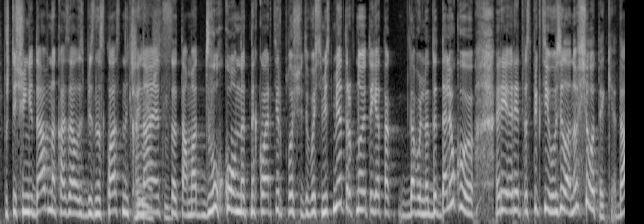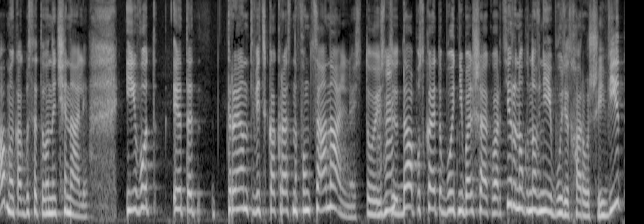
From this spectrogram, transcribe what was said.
Потому что еще недавно, казалось, бизнес-класс начинается конечно. там от двухкомнатных квартир площадью 80 метров. Но это я так довольно далекую ретроспективу взяла. Но все-таки, да, мы как бы с этого начинали. И вот этот тренд ведь как раз на функциональность. То есть, uh-huh. да, пускай это будет небольшая квартира, но, но в ней будет хороший вид,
